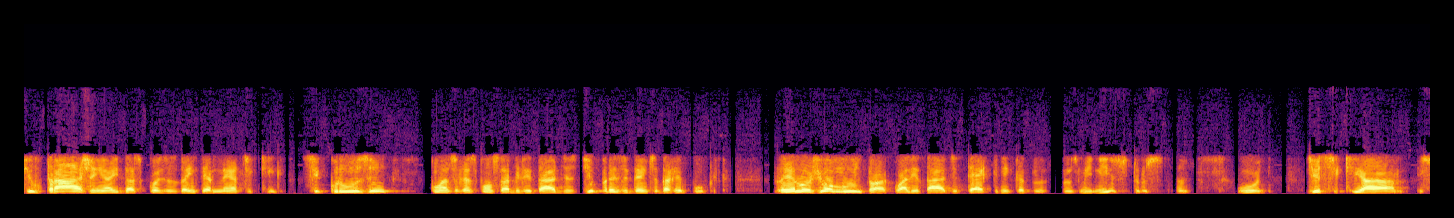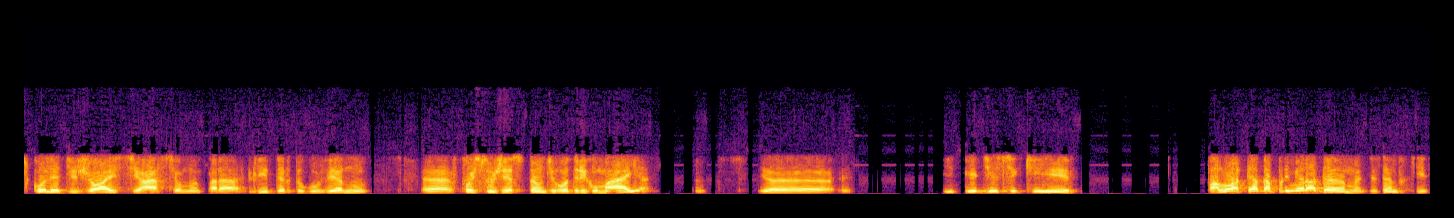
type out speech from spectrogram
filtragem aí das coisas da internet que se cruzem com as responsabilidades de presidente da República. Ele elogiou muito a qualidade técnica do, dos ministros, né? o, disse que a escolha de Joyce Hasselman para líder do governo uh, foi sugestão de Rodrigo Maia, uh, e, e disse que falou até da primeira-dama, dizendo que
